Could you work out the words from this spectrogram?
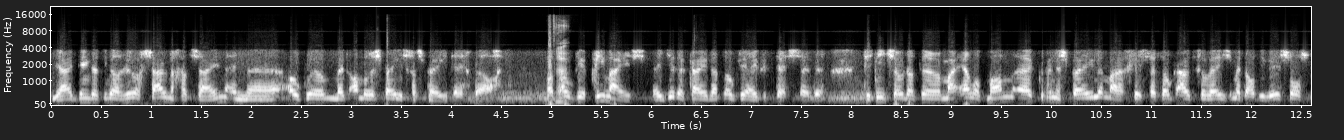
Ja, ik denk dat hij wel heel erg zuinig gaat zijn. En uh, ook wel met andere spelers gaat spelen tegen België. Wat ja. ook weer prima is. Weet je, dan kan je dat ook weer even testen. De, het is niet zo dat er maar 11 man uh, kunnen spelen. Maar gisteren heeft ook uitgewezen met al die wissels.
